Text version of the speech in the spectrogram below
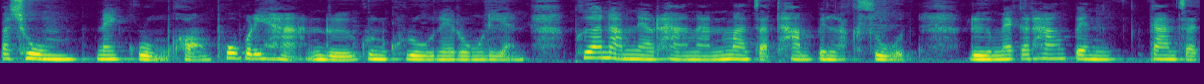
ประชุมในกลุ่มของผู้บริหารหรือคุณครูในโรงเรียน เพื่อนำแนวทางนั้นมาจัดทำเป็นหลักสูตร หรือแม้กระทั่งเป็นการจัด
